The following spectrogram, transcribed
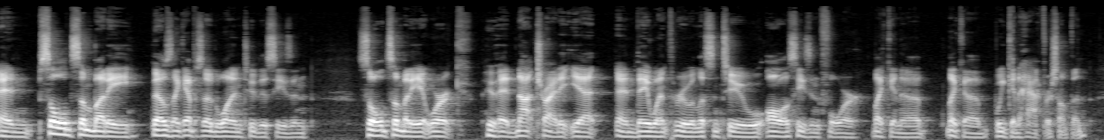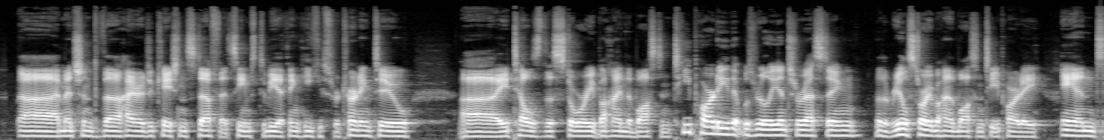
and sold somebody that was like episode one and two this season sold somebody at work who had not tried it yet and they went through and listened to all of season four like in a like a week and a half or something. Uh, i mentioned the higher education stuff that seems to be a thing he keeps returning to uh, he tells the story behind the Boston Tea Party that was really interesting, or the real story behind the Boston Tea Party, and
